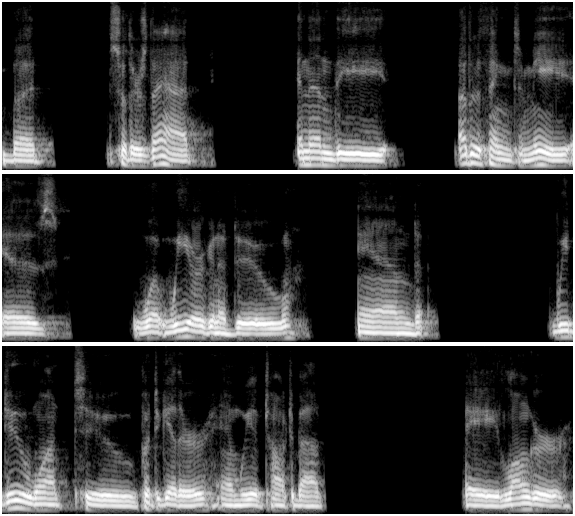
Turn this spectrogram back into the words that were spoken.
but so there's that and then the other thing to me is what we are going to do and we do want to put together and we have talked about a longer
